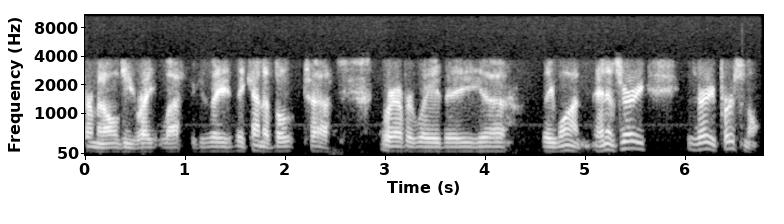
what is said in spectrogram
terminology right left because they they kind of vote uh, wherever way they uh, they want, and it's very it's very personal.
